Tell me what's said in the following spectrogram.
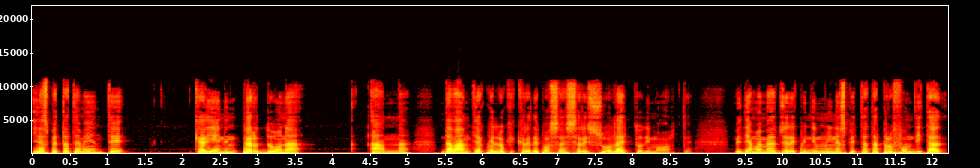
Inaspettatamente Karienin perdona Anna davanti a quello che crede possa essere il suo letto di morte. Vediamo emergere quindi un'inaspettata profondità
